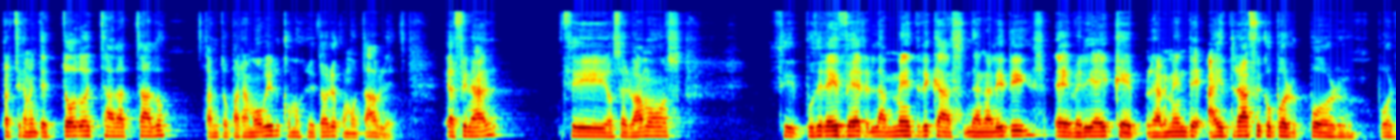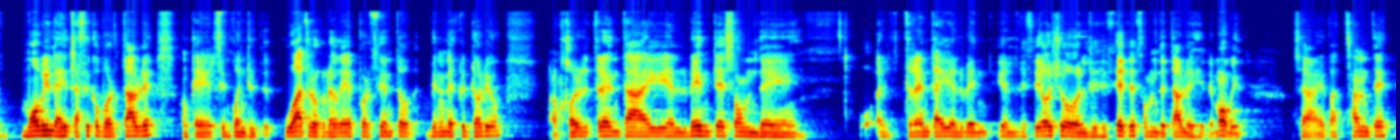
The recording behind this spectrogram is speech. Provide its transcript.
prácticamente todo está adaptado tanto para móvil como escritorio como tablet. Y al final, si observamos, si pudierais ver las métricas de Analytics, eh, veríais que realmente hay tráfico por, por, por, móvil, hay tráfico por tablet, aunque el 54 creo que es por ciento viene de escritorio, a lo mejor el 30 y el 20 son de, el 30 y el, y el 18 o el 17 son de tablet y de móvil. O sea, es bastante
